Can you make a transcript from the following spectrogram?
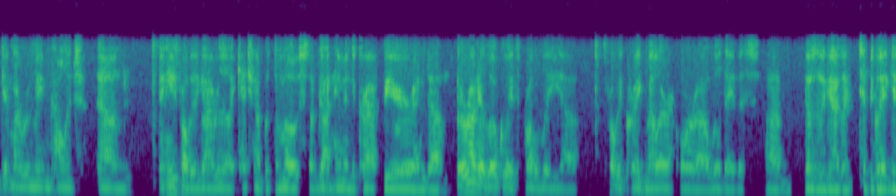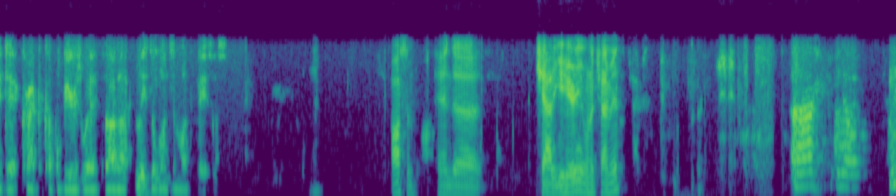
get my roommate in college. Um, and he's probably the guy I really like catching up with the most. I've gotten him into craft beer, and um, but around here locally, it's probably uh, it's probably Craig Meller or uh, Will Davis. Um, those are the guys I typically get to crack a couple beers with on a, at least a once a month basis. Awesome. And uh, Chad, are you here? You want to chime in? Uh, you know,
